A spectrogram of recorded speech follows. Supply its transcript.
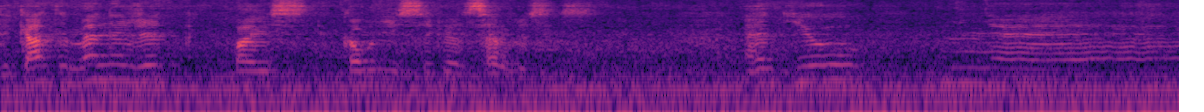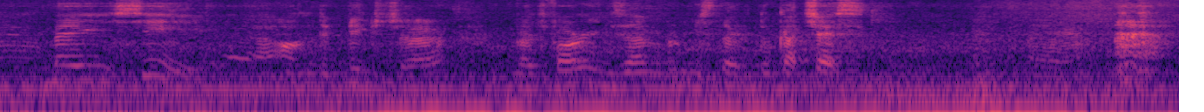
the country managed by communist secret services, and you mm, uh, may see on the picture that, for example, Mr. Dukaczewski uh,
